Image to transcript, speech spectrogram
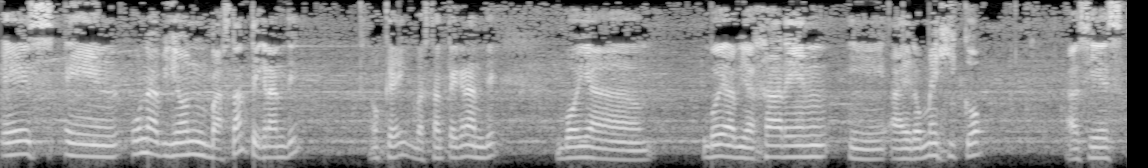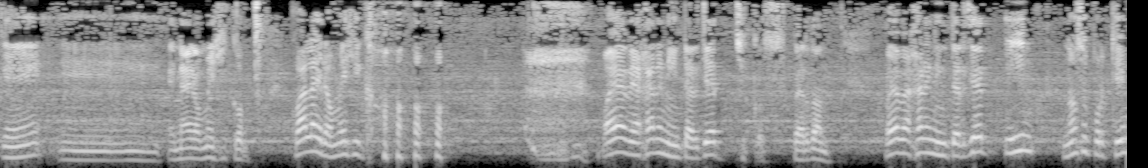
es en un avión bastante grande, ok, bastante grande. Voy a voy a viajar en eh, Aeroméxico, así es que eh, en Aeroméxico, ¿cuál Aeroméxico? Voy a viajar en Interjet, chicos, perdón. Voy a viajar en Interjet y no sé por qué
